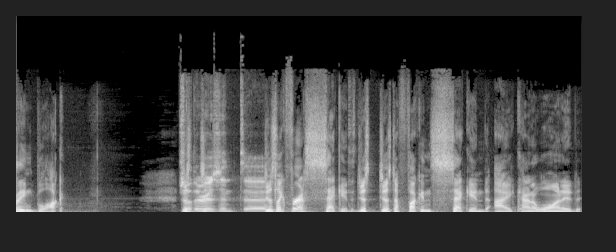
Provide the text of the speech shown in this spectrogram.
ring block. So there just, isn't. Uh, just like for a second, just just a fucking second, I kind of wanted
